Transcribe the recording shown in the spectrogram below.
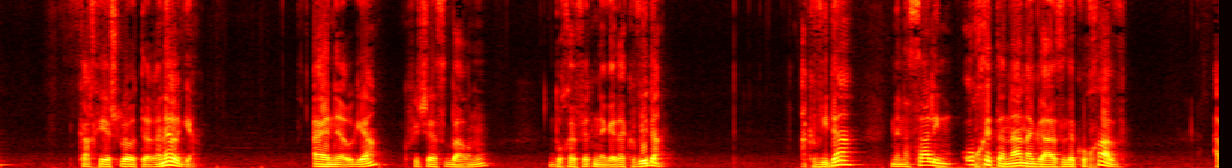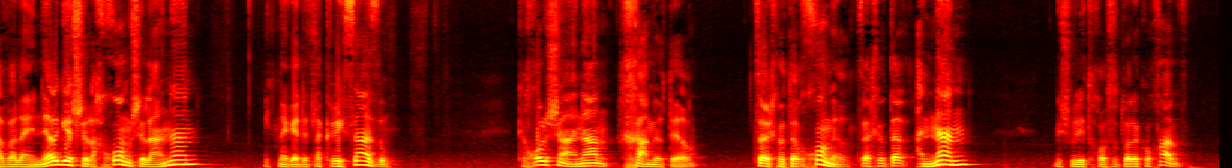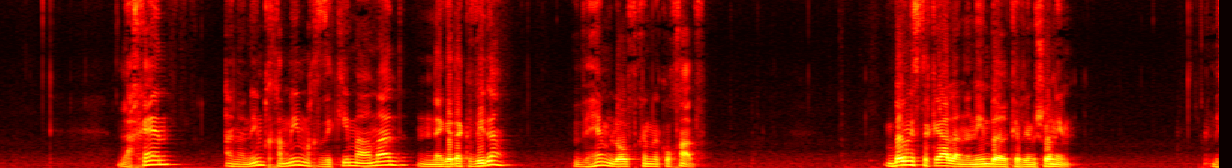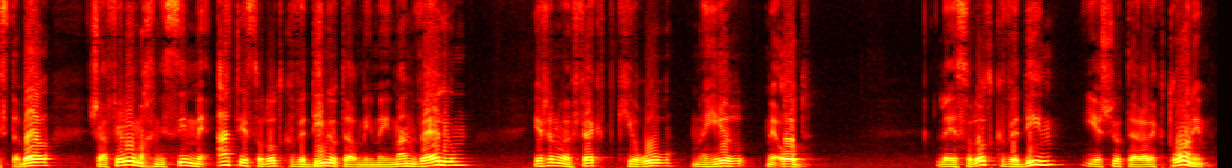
כך יש לו יותר אנרגיה. האנרגיה, כפי שהסברנו, דוחפת נגד הכבידה. הכבידה מנסה למעוך את ענן הגז לכוכב, אבל האנרגיה של החום של הענן מתנגדת לקריסה הזו. ככל שהענן חם יותר, צריך יותר חומר, צריך יותר ענן בשביל לדחוס אותו לכוכב. לכן, עננים חמים מחזיקים מעמד נגד הכבידה, והם לא הופכים לכוכב. בואו נסתכל על עננים בהרכבים שונים. מסתבר שאפילו אם מכניסים מעט יסודות כבדים יותר ממימן והליום, יש לנו אפקט קירור מהיר מאוד. ליסודות כבדים יש יותר אלקטרונים,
